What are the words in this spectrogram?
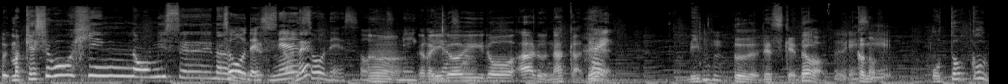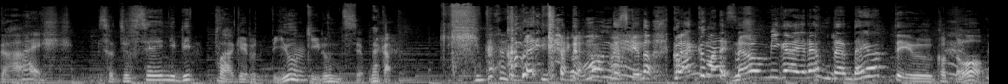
プ、まあ、化粧品のお店なんですかね。そうですね。そうです。そうです、だからいろいろある中で、はい。リップですけど この男が、はい。そう女性にリップあげるって勇気いるんですよ、なんか キモくないかと思うんですけどこれあくまで直美が選んだんだよっていうことを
